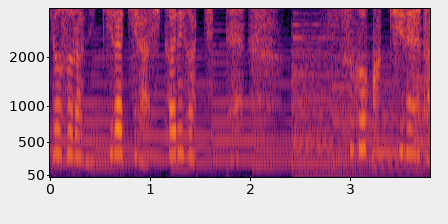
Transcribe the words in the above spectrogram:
夜空にキラキラ光が散ってすごく綺麗だ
